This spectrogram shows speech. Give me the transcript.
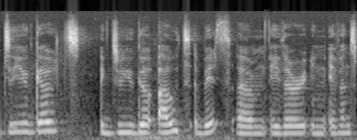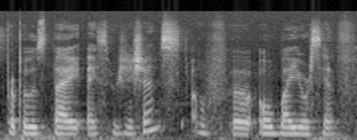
do you go t- do you go out a bit, um, either in events proposed by associations of, uh, or by yourself?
